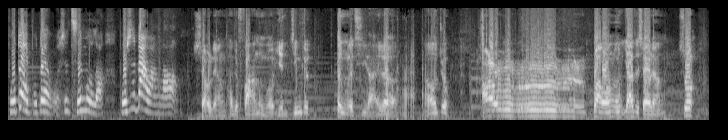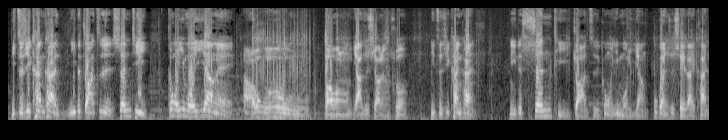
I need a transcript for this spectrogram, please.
不对，不对，我是慈母龙，不是霸王龙。小梁他就发怒了，眼睛就瞪了起来了，然后就。嗷！霸王龙压着小梁说：“你仔细看看，你的爪子、身体跟我一模一样。”哎，嗷！霸王龙压着小梁说：“你仔细看看，你的身体、爪子跟我一模一样。不管是谁来看，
